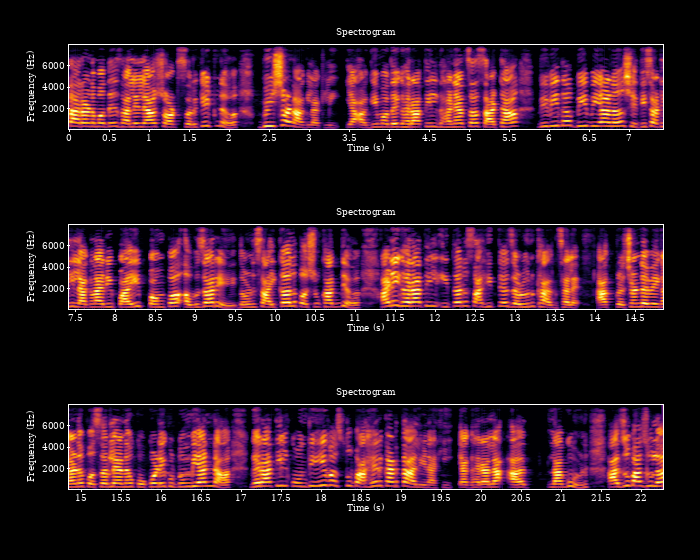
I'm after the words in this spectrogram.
तारांमध्ये झालेल्या शॉर्ट सर्किटनं भीषण आग लागली. या आगीमध्ये घरातील धान्याचा साठा विविध बी बियाणं शेतीसाठी लागणारी पाईप पंप अवजारे दोन सायकल पशुखाद्य आणि घरातील इतर साहित्य जळून खाक झालंय. आग प्रचंड वेगानं पसरल्यानं कोकोडे कुटुंबियांना घरातील कोणतीही वस्तू बाहेर काढता आली नाही. या घराला आत लागून आजूबाजूला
